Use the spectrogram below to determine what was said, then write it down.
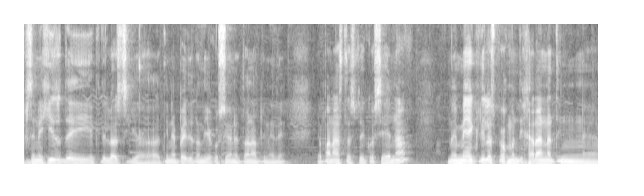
συνεχίζονται οι εκδηλώσεις για την επέτειο των 200 ετών από την ε, Επανάσταση του 21 με μια εκδήλωση που έχουμε τη χαρά να την ε,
